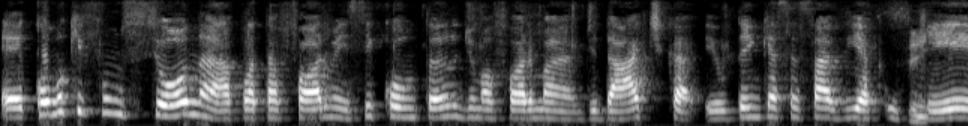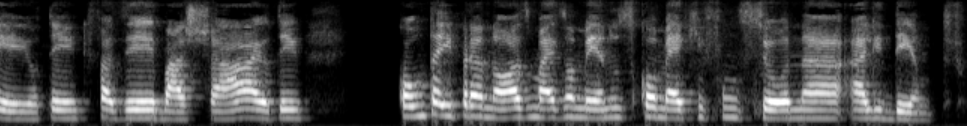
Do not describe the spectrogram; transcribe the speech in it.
É, como que funciona a plataforma em si, contando de uma forma didática? Eu tenho que acessar via o Sim. quê? Eu tenho que fazer, baixar, eu tenho... Conta aí para nós mais ou menos como é que funciona ali dentro.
